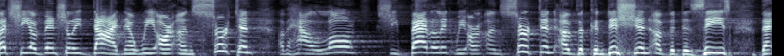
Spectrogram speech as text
but she eventually died. Now, we are uncertain of how long she battled it. We are uncertain of the condition of the disease that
